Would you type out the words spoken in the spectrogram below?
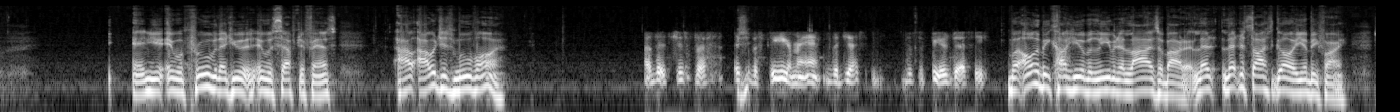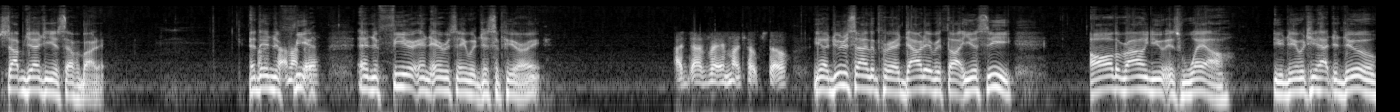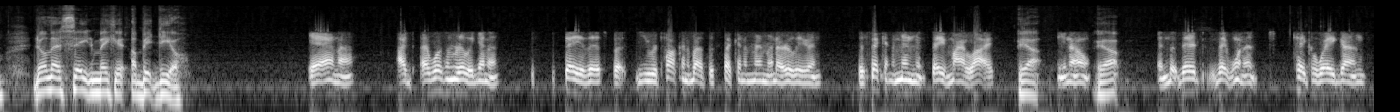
and you, it would prove that you it was self defense, I, I would just move on. Uh, it's just the it's the fear, man. The Jesse, the fear, Jesse. But only because you're believing the lies about it. Let let the thoughts go, and you'll be fine. Stop judging yourself about it. And then the fear, and the fear and everything would disappear, right? I, I very much hope so. Yeah, do the sign of the prayer. Doubt every thought. You'll see all around you is well. You did what you had to do. Don't let Satan make it a big deal. Yeah, I know. Uh, I, I wasn't really going to say this, but you were talking about the Second Amendment earlier, and the Second Amendment saved my life. Yeah. You know? Yeah. And they they want to take away guns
